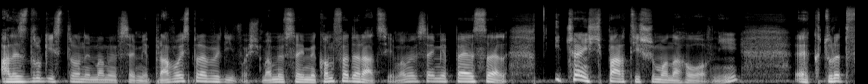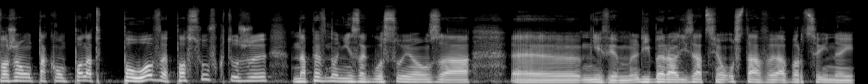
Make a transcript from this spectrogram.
ale z drugiej strony mamy w Sejmie Prawo i Sprawiedliwość, mamy w Sejmie Konfederację, mamy w Sejmie PSL i część partii Szymona Hołowni, e, które tworzą taką ponad połowę posłów, którzy na pewno nie zagłosują za, e, nie wiem, liberalizacją ustawy aborcyjnej,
